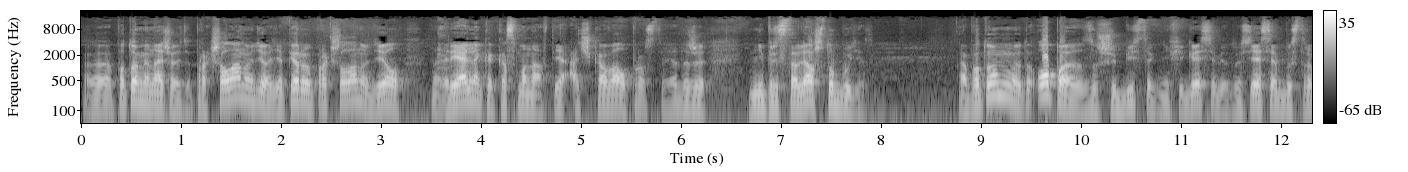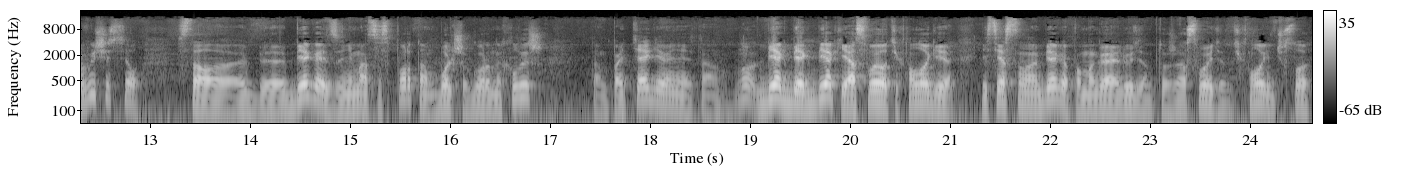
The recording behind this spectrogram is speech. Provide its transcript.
потом я начал эти прокшалану делать, я первую прокшалану делал э, реально как космонавт, я очковал просто, я даже не представлял, что будет. А потом, это, опа, зашибись так, нифига себе. То есть я себя быстро вычистил, стал э, бе- бегать, заниматься спортом, больше горных лыж, там, подтягиваний. Там. Ну, бег, бег, бег. Я освоил технологии естественного бега, помогая людям тоже освоить эту технологию. Ничего,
